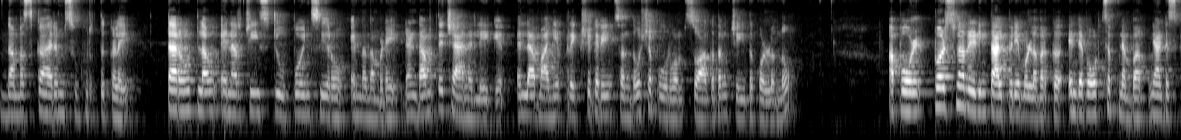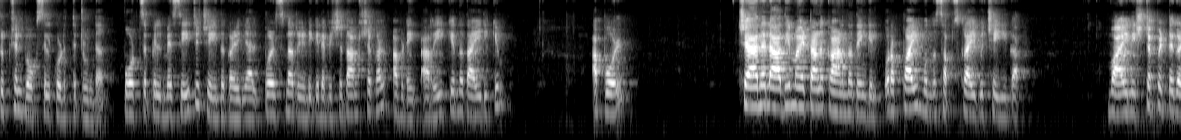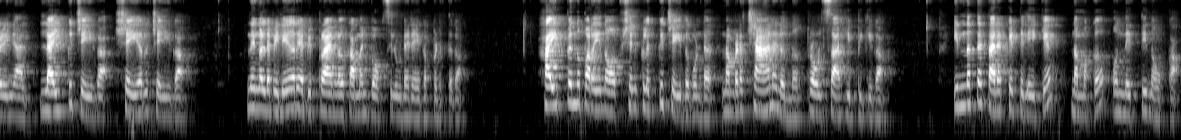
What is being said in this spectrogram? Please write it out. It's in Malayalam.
നമസ്കാരം സുഹൃത്തുക്കളെ. Tarot love energies two point zero എന്ന നമ്മുടെ രണ്ടാമത്തെ ചാനലിലേക്ക് എല്ലാ മാന്യ പ്രേക്ഷകരെയും സന്തോഷപൂർവം സ്വാഗതം ചെയ്തു കൊള്ളുന്നു. അപ്പോൾ പേഴ്സണൽ റീഡിംഗ് താല്പര്യമുള്ളവർക്ക് എന്റെ വാട്സപ്പ് നമ്പർ ഞാൻ ഡിസ്ക്രിപ്ഷൻ ബോക്സിൽ കൊടുത്തിട്ടുണ്ട്. വാട്സപ്പിൽ മെസ്സേജ് ചെയ്തു കഴിഞ്ഞാൽ പേഴ്സണൽ റീഡിങ്ങിന്റെ വിശദാംശങ്ങൾ അവിടെ അറിയിക്കുന്നതായിരിക്കും. അപ്പോൾ ചാനൽ ആദ്യമായിട്ടാണ് കാണുന്നതെങ്കിൽ ഉറപ്പായും ഒന്ന് സബ്സ്ക്രൈബ് ചെയ്യുക. വായന ഇഷ്ടപ്പെട്ട് കഴിഞ്ഞാൽ ലൈക്ക് ചെയ്യുക ഷെയർ ചെയ്യുക. നിങ്ങളുടെ വിലയേറിയ അഭിപ്രായങ്ങൾ കമന്റ് ബോക്സിലൂടെ രേഖപ്പെടുത്തുക. ഹൈപ്പ് എന്ന് പറയുന്ന ഓപ്ഷൻ ക്ലിക്ക് ചെയ്തുകൊണ്ട് നമ്മുടെ ചാനൽ ഒന്ന് പ്രോത്സാഹിപ്പിക്കുക. ഇന്നത്തെ തലക്കെട്ടിലേക്ക് നമുക്ക് ഒന്നെത്തി നോക്കാം.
